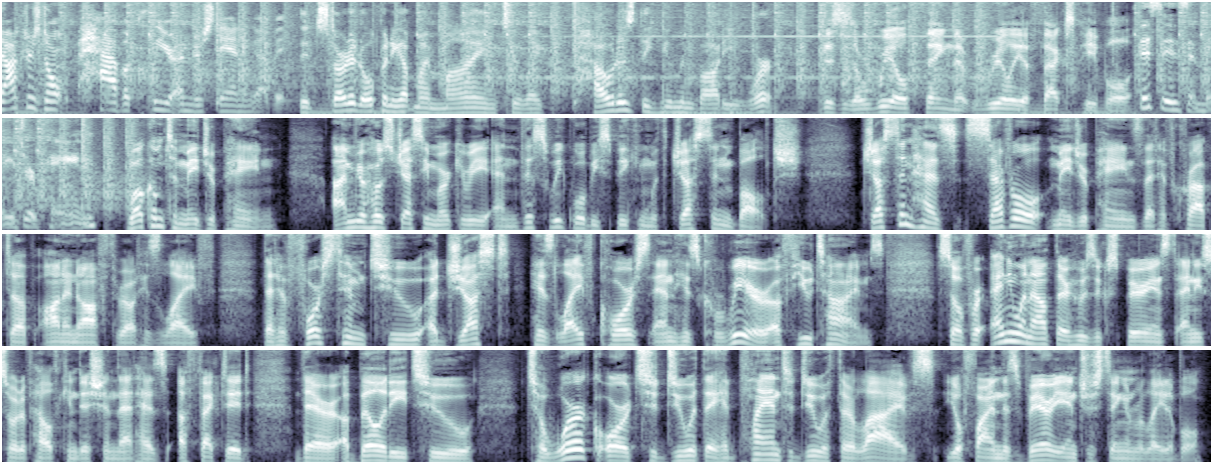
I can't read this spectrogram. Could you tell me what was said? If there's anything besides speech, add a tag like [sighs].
doctors don't have a clear understanding of it. It started opening up my mind to like, how does the human body work? This is a real thing that really affects people. This is a major pain. Welcome to Major Pain. I'm your host, Jesse Mercury, and this week we'll be speaking with Justin Balch. Justin has several major pains that have cropped up on and off throughout his life that have forced him to adjust his life course and his career a few times. So, for anyone out there who's experienced any sort of health condition that has affected their ability to to work or to do what they had planned to do with their lives, you'll find this very interesting and relatable.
